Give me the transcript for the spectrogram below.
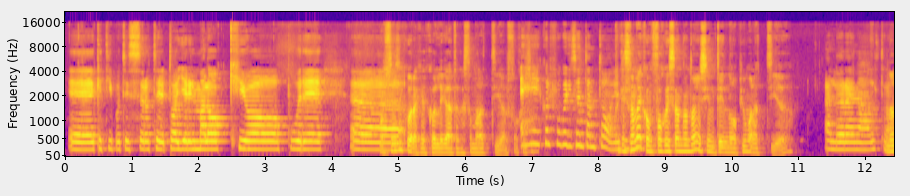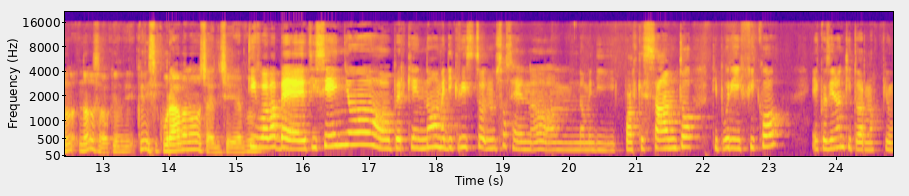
eh, che ti potessero te- togliere il malocchio, oppure... eh, Ma sei sicura che è collegata questa malattia al fuoco? Eh, col fuoco di Sant'Antonio. Perché secondo me con Fuoco di Sant'Antonio si intendono più malattie. Allora è un altro. Non, non lo so, quindi, quindi si curavano, cioè dicevo... Tipo, vabbè, ti segno perché in nome di Cristo, non so se è no, in nome di qualche santo, ti purifico e così non ti torna più.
